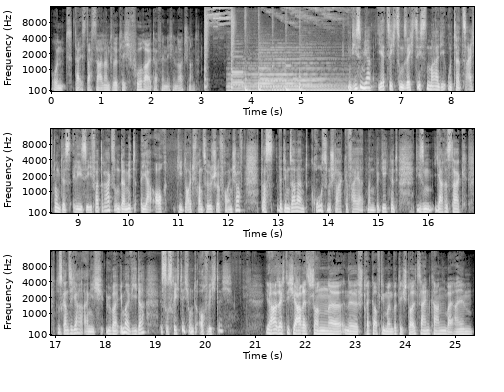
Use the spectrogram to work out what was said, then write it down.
Und da ist das Saarland wirklich Vorreiter, finde ich, in Deutschland. In diesem Jahr jährt sich zum 60. Mal die Unterzeichnung des Élysée-Vertrags und damit ja auch die deutsch-französische Freundschaft. Das wird im Saarland groß und stark gefeiert. Man begegnet diesem Jahrestag das ganze Jahr eigentlich über immer wieder. Ist das richtig und auch wichtig? Ja, 60 Jahre ist schon äh, eine Strecke, auf die man wirklich stolz sein kann. Bei allem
